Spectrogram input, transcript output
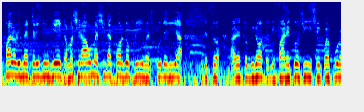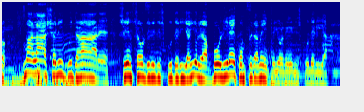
fallo rimettere indietro, ma ci eravamo messi d'accordo prima in scuderia, ha detto, ha detto Binotto di fare così, se qualcuno, ma lasciali guidare senza ordini di scuderia, io le abolirei completamente gli ordini di scuderia.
